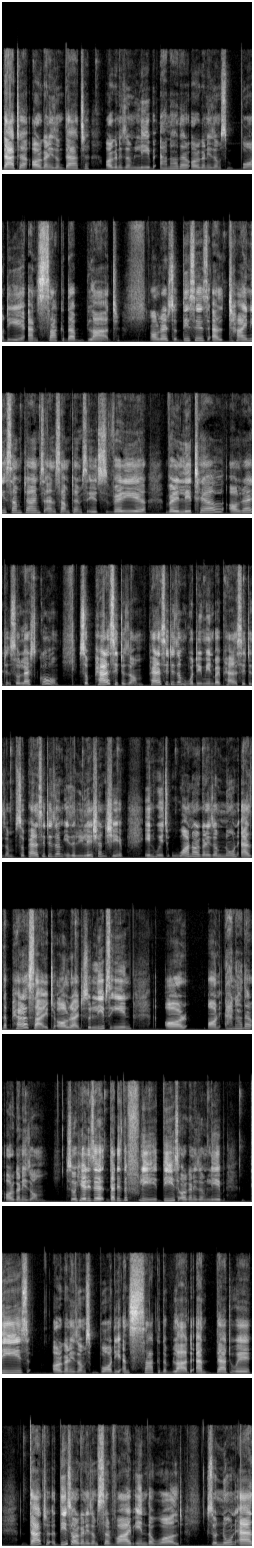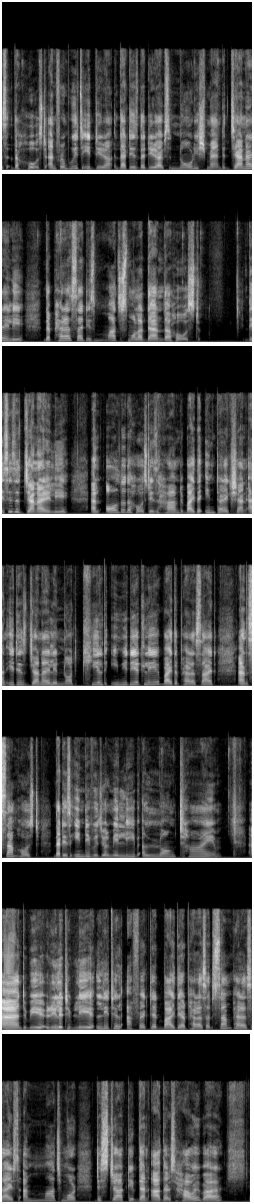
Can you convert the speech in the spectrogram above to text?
that uh, organism that organism live another organism's body and suck the blood alright so this is a tiny sometimes and sometimes it's very very little. Alright so let's go. So parasitism. Parasitism what do you mean by parasitism? So parasitism is a relationship in which one organism known as the parasite alright so lives in or on another organism. So here is a that is the flea. These organisms live these organism's body and suck the blood and that way that these organisms survive in the world. So known as the host and from which it that is that derives nourishment generally the parasite is much smaller than the host this is generally and although the host is harmed by the interaction and it is generally not killed immediately by the parasite and some host that is individual may live a long time and be relatively little affected by their parasites. Some parasites are much more destructive than others. However,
